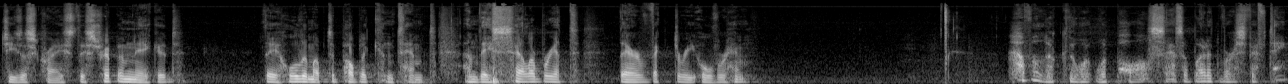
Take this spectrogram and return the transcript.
Jesus Christ. They strip him naked, they hold him up to public contempt, and they celebrate their victory over him. Have a look, though, at what Paul says about it, verse 15.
